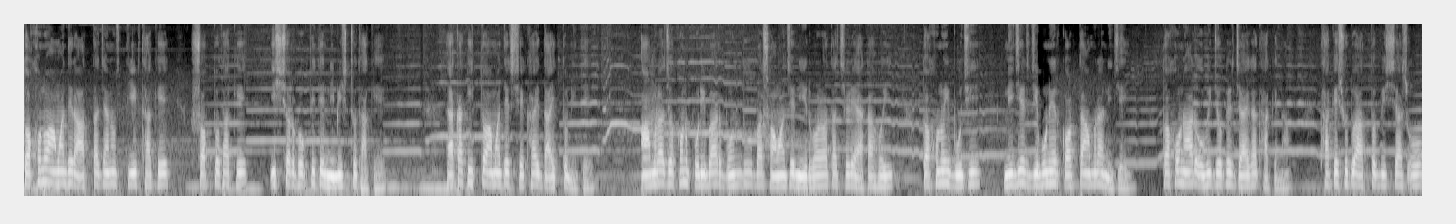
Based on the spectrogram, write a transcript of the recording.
তখনও আমাদের আত্মা যেন স্থির থাকে, শক্ত থাকে ঈশ্বর ভক্তিতে নিবিষ্ট থাকে। একাকিত্ব আমাদের শেখায় দায়িত্ব নিতে। আমরা যখন পরিবার, বন্ধু বা সমাজের নির্ভরতা ছেড়ে একা হই, তখনই বুঝি নিজের জীবনের কর্তা আমরা নিজেই। তখন আর অভিযোগের জায়গা থাকে না। থাকে শুধু আত্মবিশ্বাস ও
